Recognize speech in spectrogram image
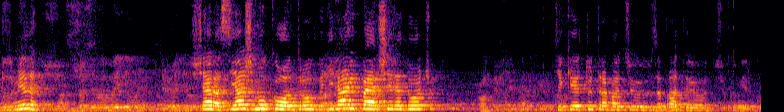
Зрозуміли? Ще раз, я жму контрол, виділяю перший рядочок. Тільки тут треба цю забрати цю комірку.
